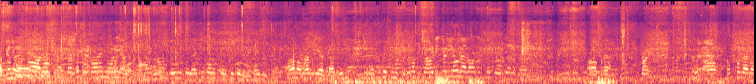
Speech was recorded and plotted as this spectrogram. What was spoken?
ਅੱਗੇ ਨਹੀਂ ਪਛਾੜੀ ਗਲੀ ਉਹ ਲੈ ਲਓ ਜਿੱਥੇ ਬੋਰਡ ਜਿਹਾ ਲੱਗਾ ਆਪਣਾ ਉੱਥੋਂ ਲੈ ਲਓ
